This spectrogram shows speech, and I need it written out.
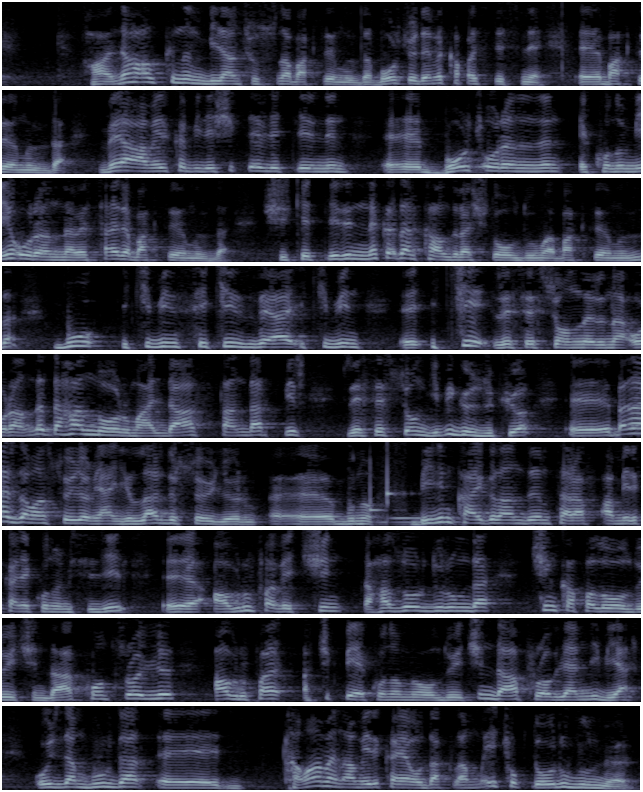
hane halkının bilançosuna baktığımızda, borç ödeme kapasitesine baktığımızda veya Amerika Birleşik Devletleri'nin e, borç oranının ekonomiye oranına vesaire baktığımızda, şirketlerin ne kadar kaldıraçlı olduğuna baktığımızda bu 2008 veya 2002 resesyonlarına oranla daha normal, daha standart bir resesyon gibi gözüküyor. Ee, ben her zaman söylüyorum yani yıllardır söylüyorum e, bunu. Benim kaygılandığım taraf Amerikan ekonomisi değil. Ee, Avrupa ve Çin daha zor durumda. Çin kapalı olduğu için daha kontrollü. Avrupa açık bir ekonomi olduğu için daha problemli bir yer. O yüzden burada e, tamamen Amerika'ya odaklanmayı çok doğru bulmuyorum.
